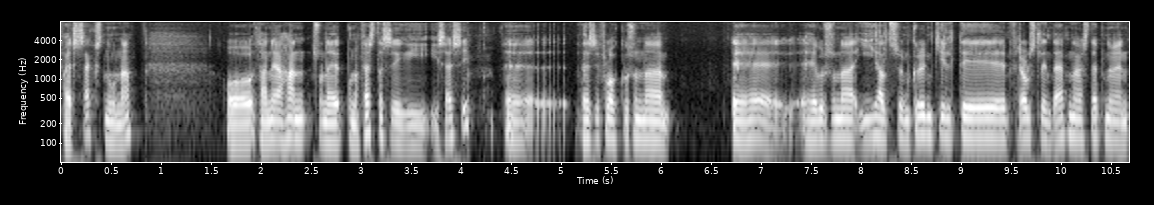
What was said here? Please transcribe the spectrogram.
fær sex núna og þannig að hann svona er búin að festa sig í, í sessi uh, þessi flokkur svona uh, hefur svona íhaldsum grunngildi frjálslinda efnagastefnu en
